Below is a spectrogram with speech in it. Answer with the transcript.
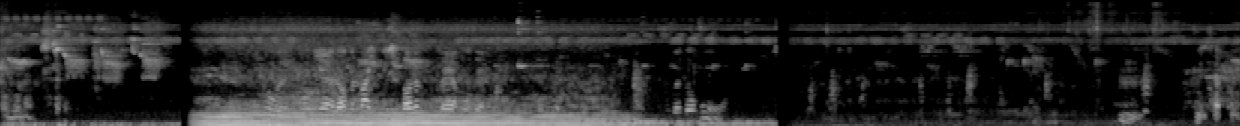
ของนู้นนะเนี่ยแล้วมันไล่ปีเขาแล้วแรงหมดเลยเหมือนตัวผู้อืมนี่ชัดเลย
